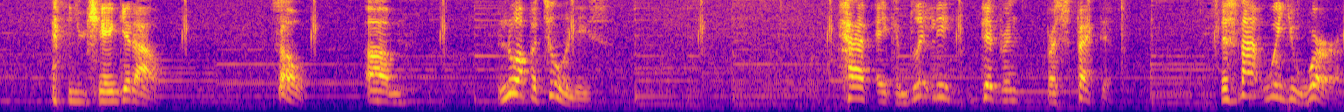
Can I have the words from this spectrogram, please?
you can't get out. So, um, new opportunities have a completely different perspective. It's not where you were,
